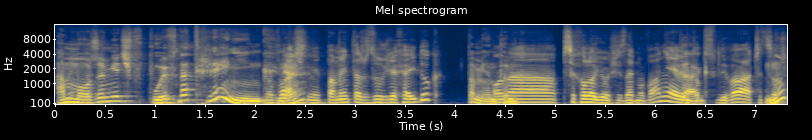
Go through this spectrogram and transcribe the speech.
a może mieć wpływ na trening, No nie? właśnie, pamiętasz Zuzię Hejduk? Pamiętam. Ona psychologią się zajmowała, nie wiem, Tak. tam studiowała czy coś. No.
